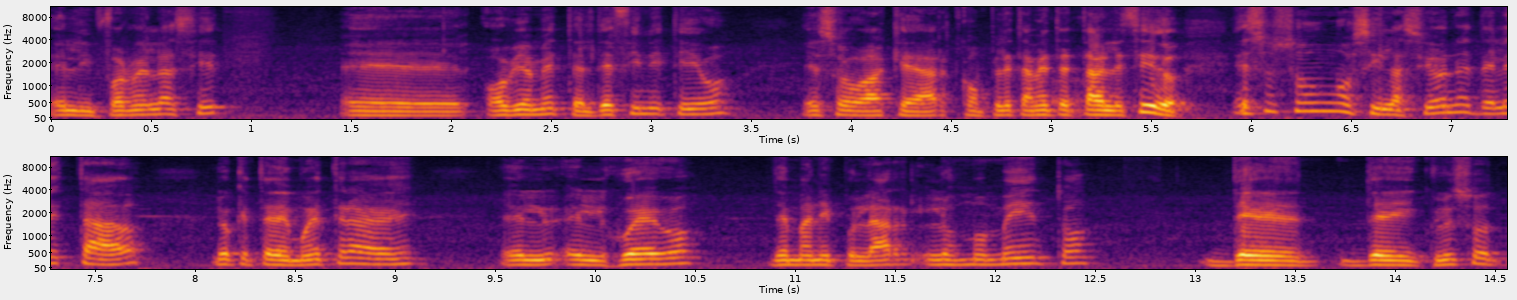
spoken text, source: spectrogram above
el informe de la CID, eh, obviamente el definitivo, eso va a quedar completamente establecido. Esas son oscilaciones del Estado, lo que te demuestra es el, el juego de manipular los momentos, de, de incluso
